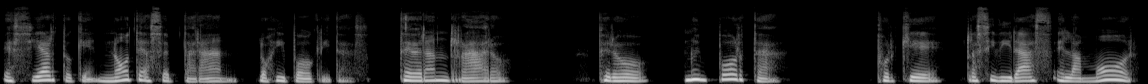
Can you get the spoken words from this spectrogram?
Es cierto que no te aceptarán los hipócritas, te verán raro, pero no importa, porque recibirás el amor,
